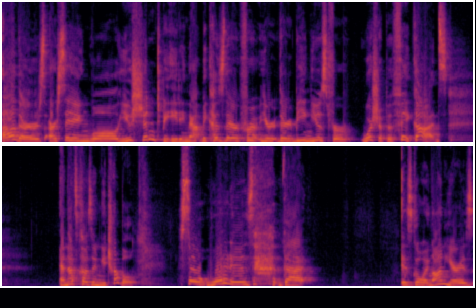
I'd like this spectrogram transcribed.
others are saying well you shouldn't be eating that because they're you're, they're being used for worship of fake gods. And that's causing me trouble so, what it is that is going on here is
